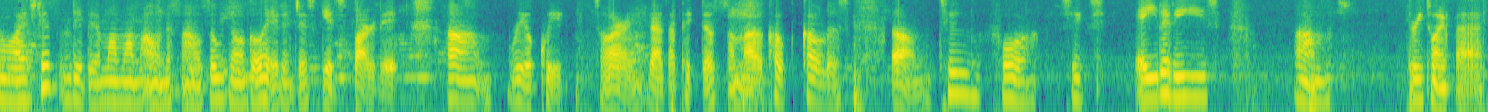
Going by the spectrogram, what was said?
Noise just a little bit of my mama on the phone so we're gonna go ahead and just get started um real quick. Sorry, you guys i picked up some uh, coca-colas. Um two four six eight of these um 325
